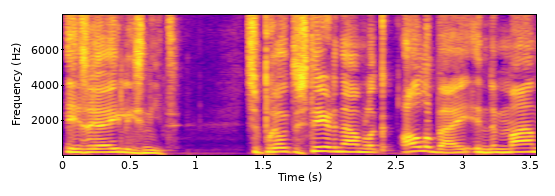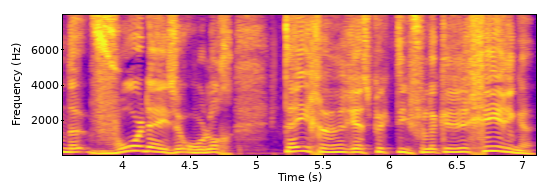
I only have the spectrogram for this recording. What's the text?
Israëli's niet. Ze protesteerden namelijk allebei in de maanden voor deze oorlog tegen hun respectievelijke regeringen.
